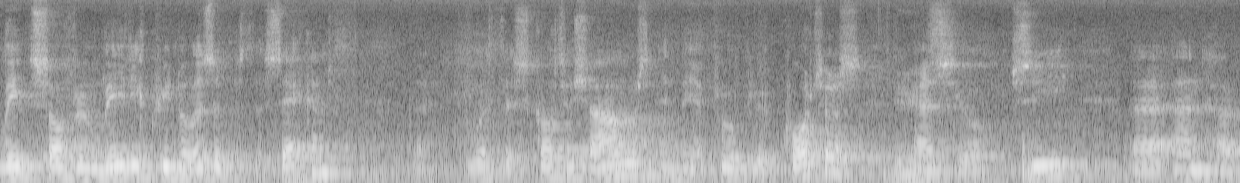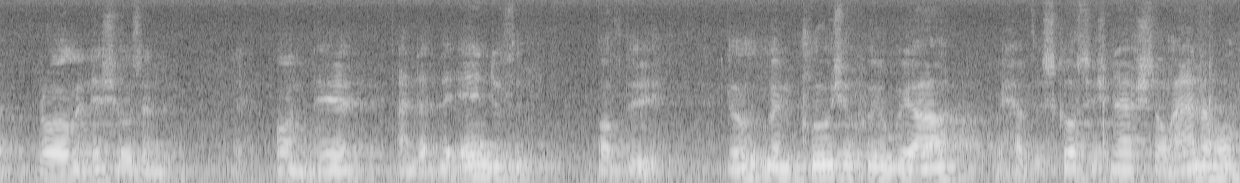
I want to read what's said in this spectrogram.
late sovereign lady, Queen Elizabeth II, with the Scottish arms in the appropriate quarters, Yes. as you'll see, uh, and her royal initials in, uh, on there. And at the end of the, of the, the little enclosure where we are, we have the Scottish national animal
